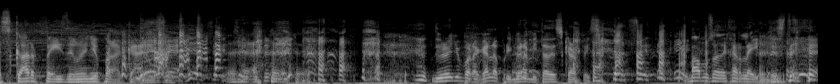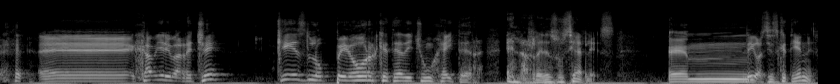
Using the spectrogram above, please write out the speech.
Scarface de un año para acá. dice. De un año para acá, la primera mitad de Scarface. Vamos a dejarla ahí. Este. Eh, Javier Ibarreche, ¿qué es lo peor que te ha dicho un hater en las redes sociales? Em, Digo, si es que tienes.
